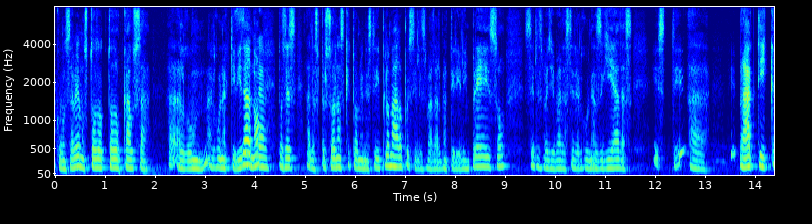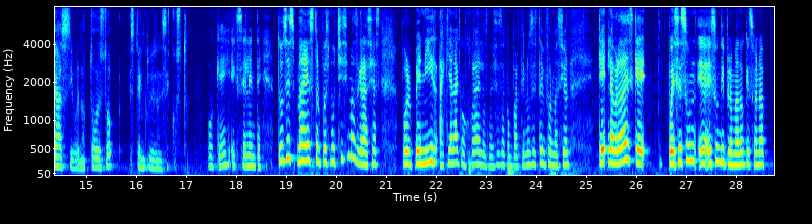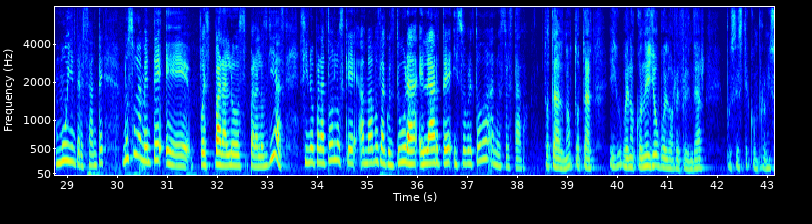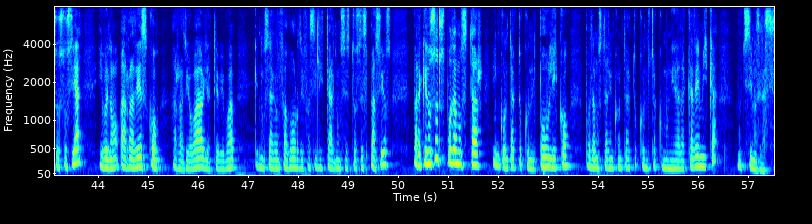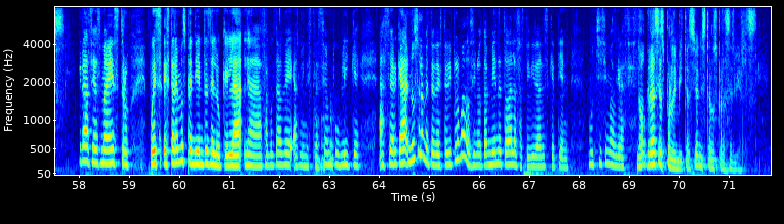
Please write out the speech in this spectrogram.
como sabemos, todo, todo causa algún, alguna actividad, ¿no? Entonces, a las personas que tomen este diplomado, pues se les va a dar material impreso, se les va a llevar a hacer algunas guiadas este, a, prácticas y bueno, todo esto está incluido en ese costo. Ok, excelente. Entonces, maestro, pues muchísimas gracias por venir aquí a la Conjura de los Necios a compartirnos esta información que la verdad es que pues es un, eh, es un diplomado que suena muy interesante, no solamente eh, pues para los, para los guías, sino para todos los que amamos la cultura, el arte y sobre todo a nuestro estado. Total, ¿no? Total. Y bueno, con ello vuelvo a refrendar pues este compromiso social y bueno, agradezco a Radio Wab y a TV Wab que nos hagan favor de facilitarnos estos espacios para que nosotros podamos estar en contacto con el público, podamos estar en contacto con nuestra comunidad académica. Muchísimas gracias. Gracias, maestro. Pues estaremos pendientes de lo que la, Facultad de Administración publique acerca no solamente de este diplomado, sino también de todas las actividades que tiene. Muchísimas gracias. No, gracias por la invitación. Estamos para servirles.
